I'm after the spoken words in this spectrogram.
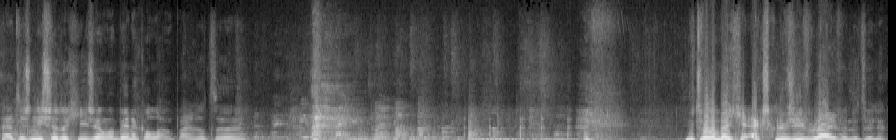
Ja, het is niet zo dat je hier zomaar binnen kan lopen. Hè? Dat, uh... Moet wel een beetje exclusief blijven natuurlijk.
